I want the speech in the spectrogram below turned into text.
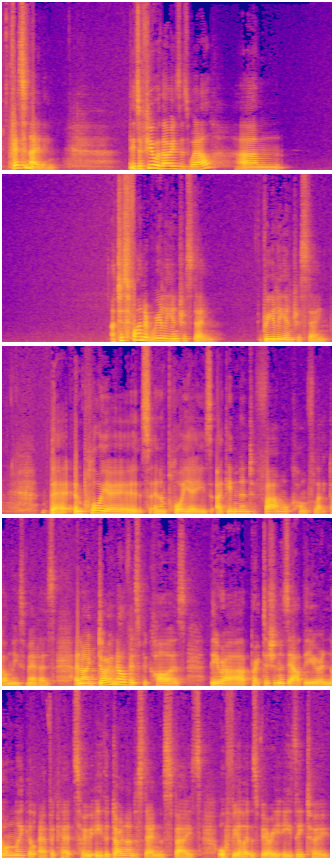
Fascinating. There's a few of those as well. Um, I just find it really interesting, really interesting that employers and employees are getting into far more conflict on these matters. And I don't know if it's because there are practitioners out there and non legal advocates who either don't understand the space or feel it is very easy to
